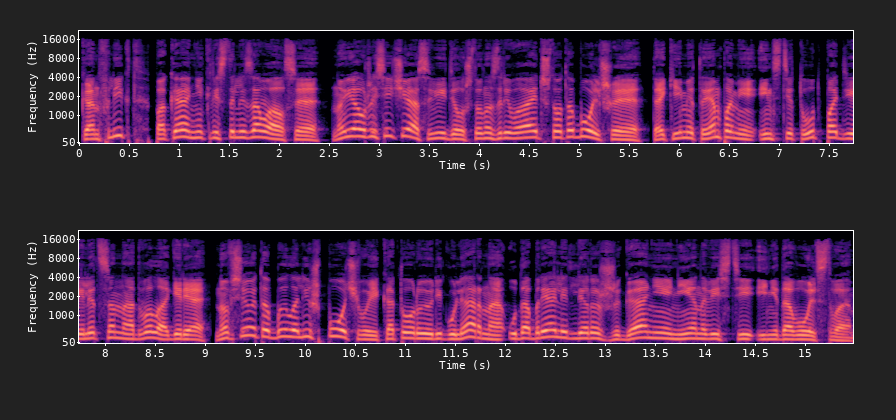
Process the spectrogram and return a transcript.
Конфликт пока не кристаллизовался, но я уже сейчас видел, что назревает что-то большее. Такими темпами институт поделится на два лагеря. Но все это было лишь почвой, которую регулярно удобряли для разжигания ненависти и недовольства.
